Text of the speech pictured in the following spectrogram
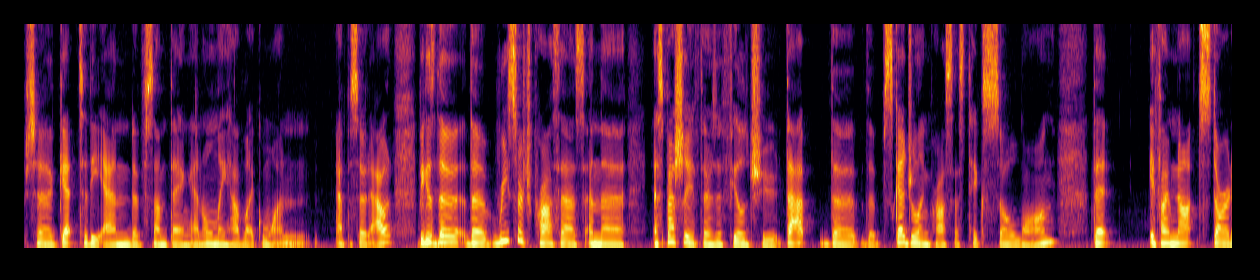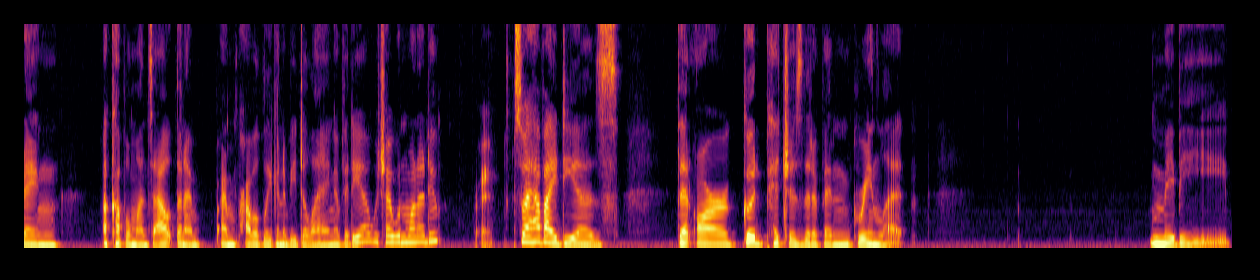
to get to the end of something and only have like one episode out because hmm. the the research process and the especially if there's a field shoot that the the scheduling process takes so long that if I'm not starting a couple months out then I'm I'm probably going to be delaying a video which I wouldn't want to do. Right. So I have ideas that are good pitches that have been greenlit. Maybe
